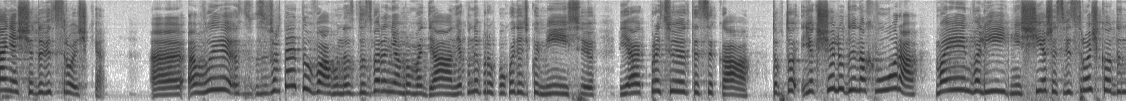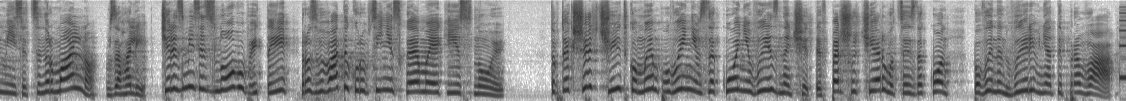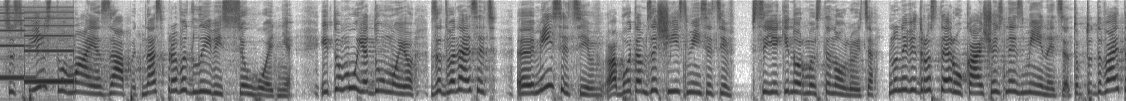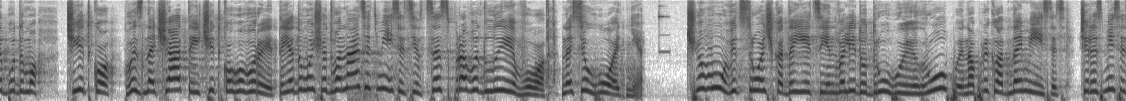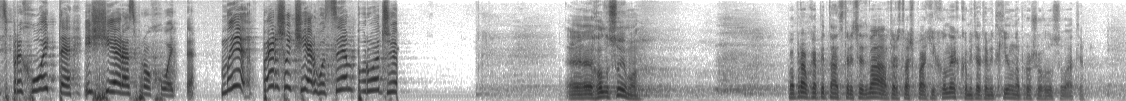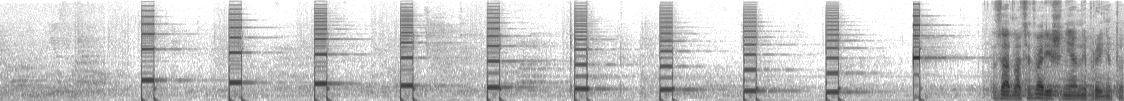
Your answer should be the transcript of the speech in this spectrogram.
питання щодо відстрочки. Е, А ви звертаєте увагу на звернення громадян, як вони проходять комісію, як працює ТЦК? Тобто, якщо людина хвора, має інвалідність, ще щось, відстрочка один місяць, це нормально взагалі? Через місяць знову йти розвивати корупційні схеми, які існують. Тобто, якщо чітко ми повинні в законі визначити, в першу чергу цей закон повинен вирівняти права. Суспільство має запит на справедливість сьогодні. І тому, я думаю, за 12 е, місяців або там за 6 місяців, всі які норми встановлюються, ну не відросте рука, щось не зміниться. Тобто давайте будемо чітко визначати і чітко говорити. Я думаю, що 12 місяців – це справедливо на сьогодні. Чому відстрочка дається інваліду другої групи, наприклад, на місяць? Через місяць приходьте і ще раз проходьте. Ми в першу чергу цим породжуємо. Е, Голосуємо. Поправка 1532, авторства Шпак і колег. Комітетом відхилена. Прошу голосувати. За 22 рішення не прийнято.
